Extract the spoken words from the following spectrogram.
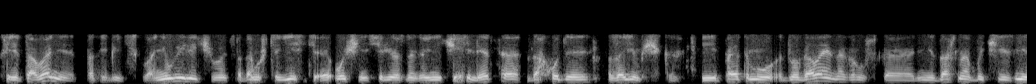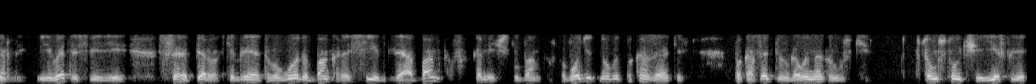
кредитования потребительского, они увеличиваются, потому что есть э, очень серьезный ограничитель – это доходы заемщика. И поэтому долговая нагрузка не должна быть чрезмерной. И в этой связи с 1 октября этого года Банк России для банков, коммерческих банков, вводит новый показатель – показатель долговой нагрузки. В том случае, если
